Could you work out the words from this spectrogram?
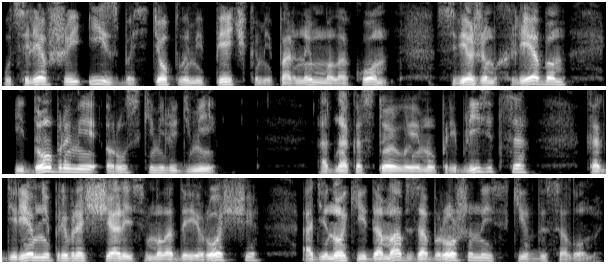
уцелевшие избы с теплыми печками, парным молоком, свежим хлебом и добрыми русскими людьми. Однако стоило ему приблизиться, как деревни превращались в молодые рощи, одинокие дома в заброшенные скирды соломы.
